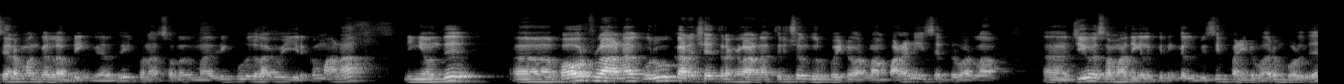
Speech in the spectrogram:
சிரமங்கள் அப்படிங்கிறது இப்போ நான் சொன்னது மாதிரி கூடுதலாகவே இருக்கும். ஆனால் நீங்கள் வந்து பவர்ஃபுல்லான குருவுக்கான கஷேத்திரங்களான திருச்செந்தூர் போயிட்டு வரலாம் பழனி சென்று வரலாம். ஜீவ சமாதிகளுக்கு நீங்கள் விசிட் பண்ணிட்டு வரும் பொழுது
